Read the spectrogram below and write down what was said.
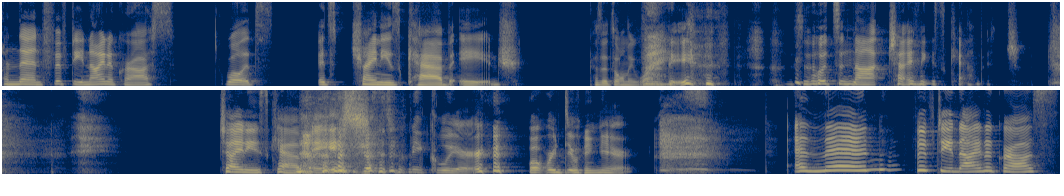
And then 59 across, Well, it's it's Chinese cab age because it's only one B. so it's not Chinese cabbage. Chinese cabbage. Just to be clear, what we're doing here. and then 59 across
